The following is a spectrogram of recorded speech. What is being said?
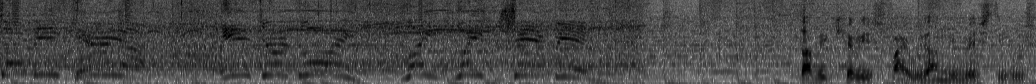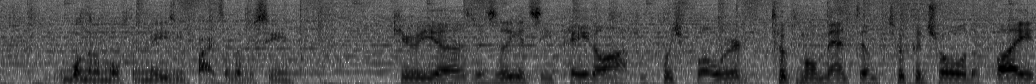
Davit Kiria is your glory lightweight champion. Davit Kiria's fight with Andy Ristie was one of the most amazing fights I've ever seen. Kiria's resiliency paid off. He pushed forward, took momentum, took control of the fight.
